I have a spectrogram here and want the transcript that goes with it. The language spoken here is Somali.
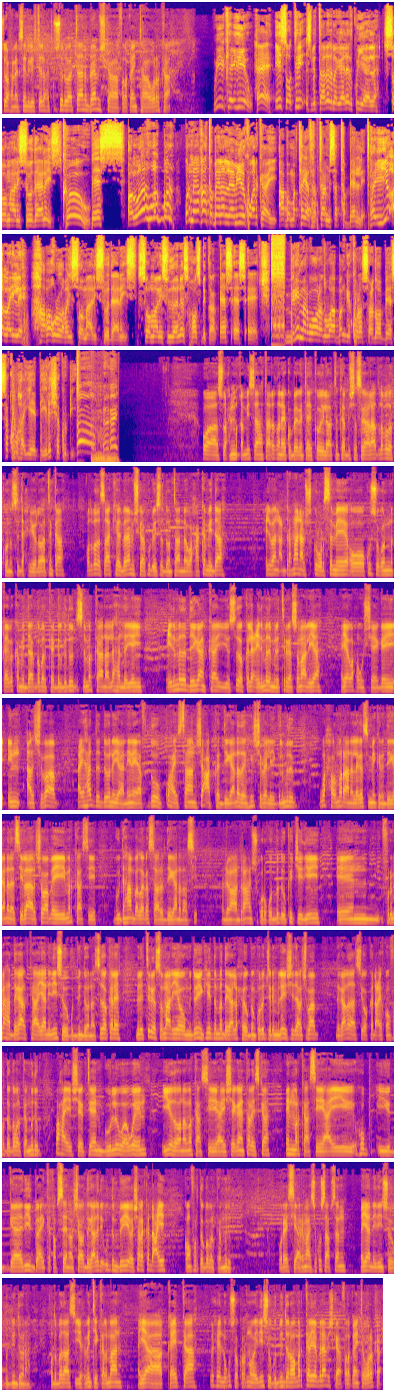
subax wanaagsan dhegeystayaal waxaad ku soo dhawaataan barnaamijka falaqaynta wararka. Wiilkaygiiow hee ii soo tiri isbitaallada magaalada ku yaalla soomaali sudaneys. Kow bes. Allaahu akbar! War meeqaa tabeelaan laamiyada ku arkaayay? Aabbamatayaad rabtaa mise tabeelle? Tayo allay leh. Haba u labayn somaali sudaneys. Somaali sudanes hosbital s s h. Brimer wolod waa bangi kula socdoo beesa ku hayee biilasha kudhiib waa subaxnimo khamiis ah. Taarikhdan ay ku beegantahay ko iyo labaatanka bisha sagaalaad labada kun saddex iyo labaatanka. Qodobada saaki aad barnaamijka ku dhegeysan doontaan waxaa ka mid ah xildhibaan cabdiraxmaan cabdishakuur warsame oo ku sugan qeybo ka mid ah gobolka galgaduud islamarkaana la hadlayay ciidamada deegaanka iyo sidoo kale ciidamada militariga soomaaliya. Ayaa waxa uu sheegay in al-shabaab ay hadda doonayaan inay afduub ku haystaan shacabka deegaanada hirshabelle iyo galmudug. Wax horumar aana laga sameyn karin deegaanadaasi. Ilaa al-shabaab ay markaasi guud ahaanba laga saaro deegaanadaasi. Xildhibaan cabdiraxmaan shukuur khudbad uu ka jeediyey furimaha dagaalka ayaan idiin soo gudbin doonaa. Sidoo kale militariga soomaaliya oo muddooyinkii dambe dagaalo xoogan kula jiray maleeshiyada al-shabaab dagaaladaasi oo ka dhacay koonfurta gobolka mudug waxa ay sheegteen guulo waaweyn iyadoona markaasi ay sheegeen taliska in markaasi ay hub iyo gaadiidba ay ka qabsadeen al-shabaab. Dagaaladii u dambeeyey oo shalay ka dhacay koonfurta gobolka mudug. Waraysi arrimahaasi ku saabsan ayaan idiin soo gudbin doonaa qodobadaas iyo xubintii kalmaan ayaa qayb ka ah. Wixii nagu soo korna waa idiin soo gudbin doona waa mar kaliya barnaamijka falaqaynta wararka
